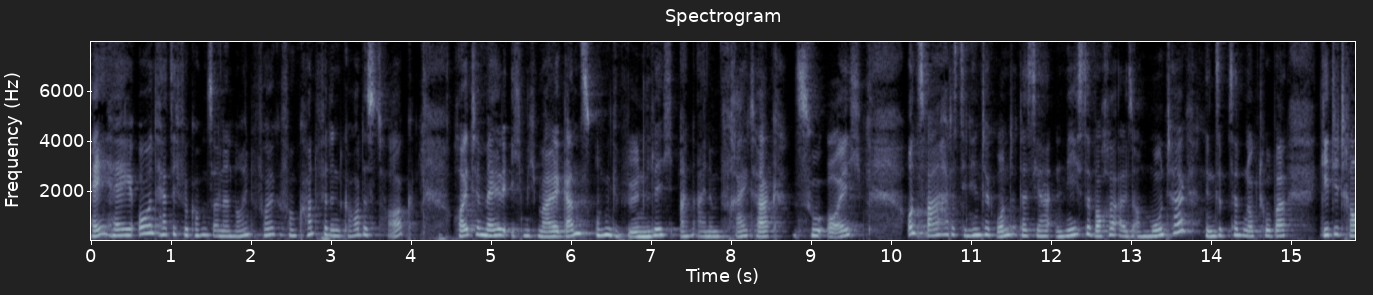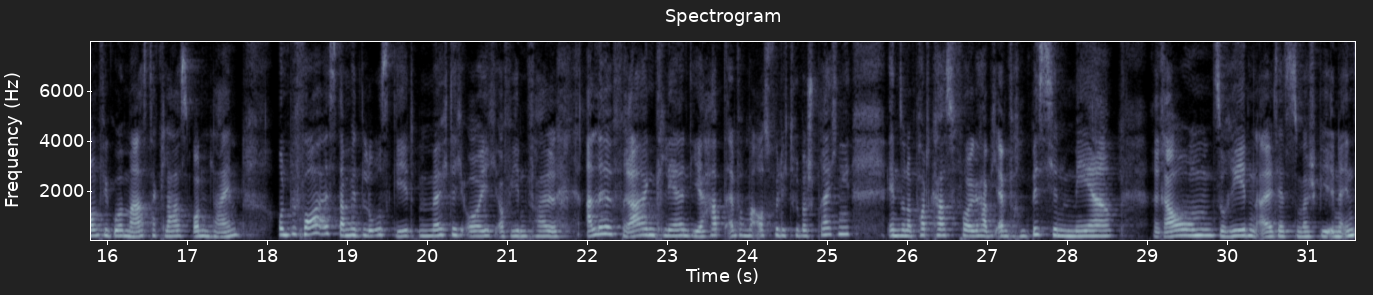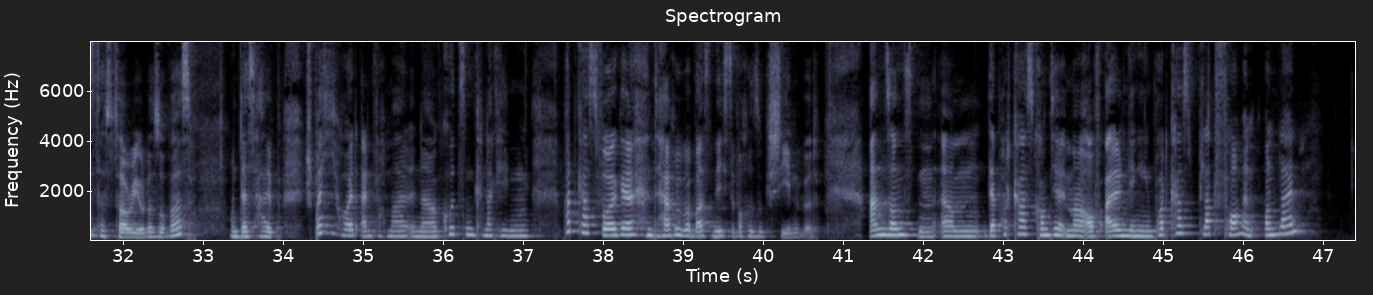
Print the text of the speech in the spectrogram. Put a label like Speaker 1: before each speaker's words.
Speaker 1: Hey, hey und herzlich willkommen zu einer neuen Folge vom Confident Goddess Talk. Heute melde ich mich mal ganz ungewöhnlich an einem Freitag zu euch. Und zwar hat es den Hintergrund, dass ja nächste Woche, also am Montag, den 17. Oktober, geht die Traumfigur Masterclass online. Und bevor es damit losgeht, möchte ich euch auf jeden Fall alle Fragen klären, die ihr habt, einfach mal ausführlich drüber sprechen. In so einer Podcast-Folge habe ich einfach ein bisschen mehr Raum zu reden als jetzt zum Beispiel in einer Insta-Story oder sowas. Und deshalb spreche ich heute einfach mal in einer kurzen, knackigen Podcast-Folge darüber, was nächste Woche so geschehen wird. Ansonsten, ähm, der Podcast kommt ja immer auf allen gängigen Podcast-Plattformen online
